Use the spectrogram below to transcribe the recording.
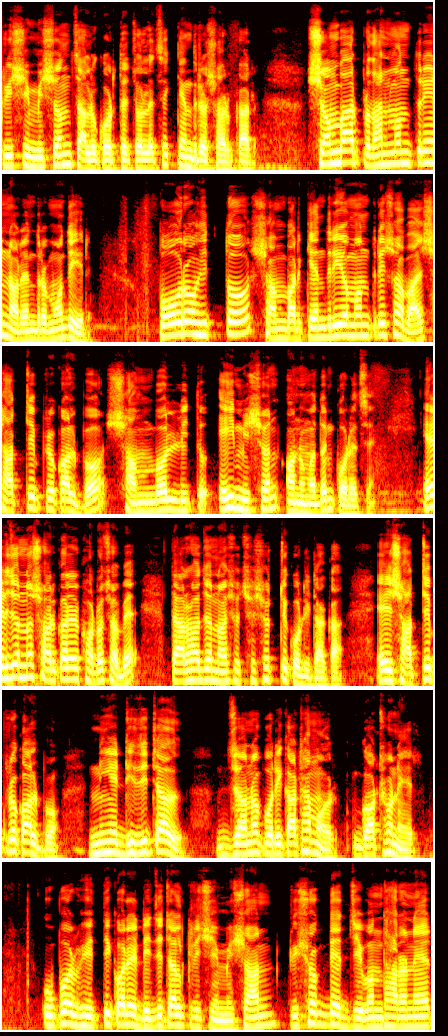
কৃষি মিশন চালু করতে চলেছে কেন্দ্রীয় সরকার। সোমবার প্রধানমন্ত্রী নরেন্দ্র মোদীর পৌরোহিত্য সোমবার কেন্দ্রীয় মন্ত্রিসভায় সাতটি প্রকল্প সম্বলিত এই মিশন অনুমোদন করেছে। এর জন্য সরকারের খরচ হবে তেরো হাজার নয়শো ছেষট্টি কোটি টাকা। এই সাতটি প্রকল্প নিয়ে ডিজিটাল জনপরিকাঠামোর গঠনের উপর ভিত্তি করে ডিজিটাল কৃষি মিশন কৃষকদের জীবনধারণের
